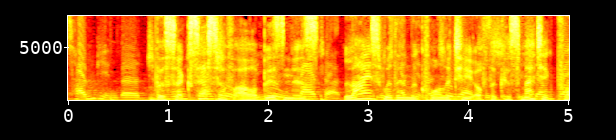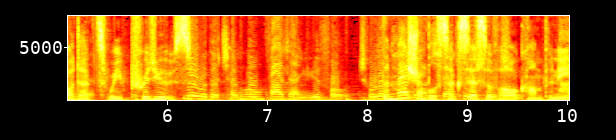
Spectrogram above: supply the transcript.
The success of our business lies within the quality of the cosmetic products we produce. The measurable success of our company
